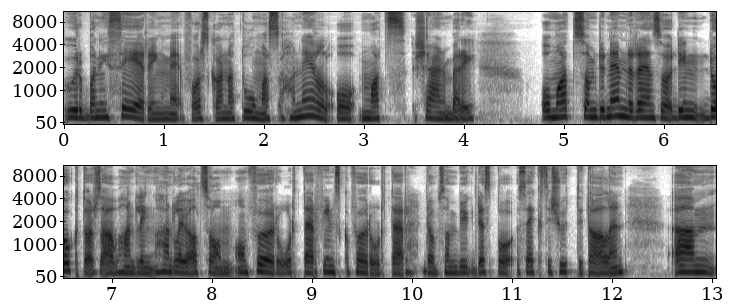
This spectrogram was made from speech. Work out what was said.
urbanisering med forskarna Thomas Hanell och Mats Stjernberg. Och Mats, som du nämnde redan så din doktorsavhandling handlar ju alltså om, om förorter, finska förorter, de som byggdes på 60-70-talen. Um, ehm,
